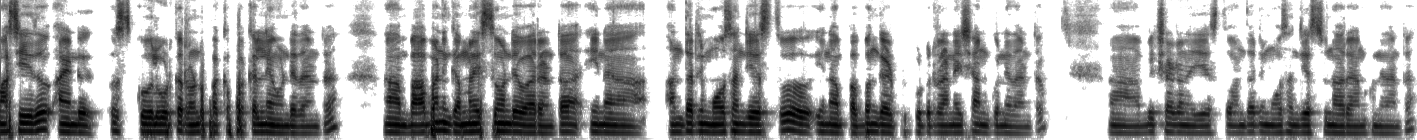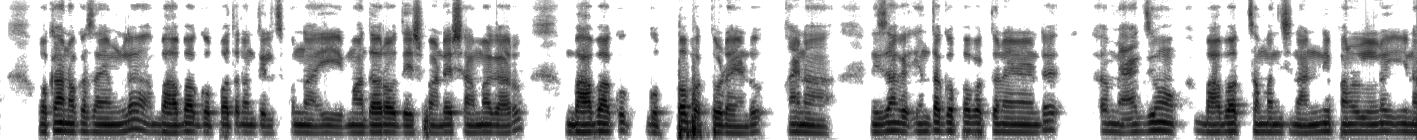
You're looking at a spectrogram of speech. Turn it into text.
మసీదు అండ్ స్కూల్ కూడా 2 పక్క పక్కలనే ఉండేదంట. బాబాని గమనిస్తూ ఉండేవారంట. ఈయన అందరిని మోసం చేస్తూ ఈయన పబ్బం గడుపుకుంటుర్రు అనేసి అనుకునేదంట. భిక్షాటన చేస్తూ అందరిని మోసం చేస్తున్నారు అనుకునేదంట. ఒకానొక సమయంలో బాబా గొప్పతనం తెలుసుకున్న ఈ మాధవరావు దేశపాండే శ్యామ గారు బాబాకు గొప్ప భక్తుడయ్యాడు ఆయన నిజంగా ఎంత గొప్ప భక్తుడైనంటే మ్యాక్సిమం మాక్సిమం బాబాకు సంబంధించిన అన్ని పనులలో ఈయన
